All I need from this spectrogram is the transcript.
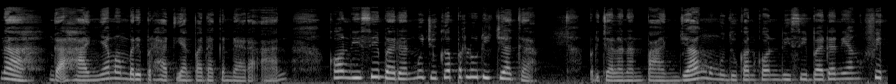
Nah, nggak hanya memberi perhatian pada kendaraan, kondisi badanmu juga perlu dijaga. Perjalanan panjang membutuhkan kondisi badan yang fit.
